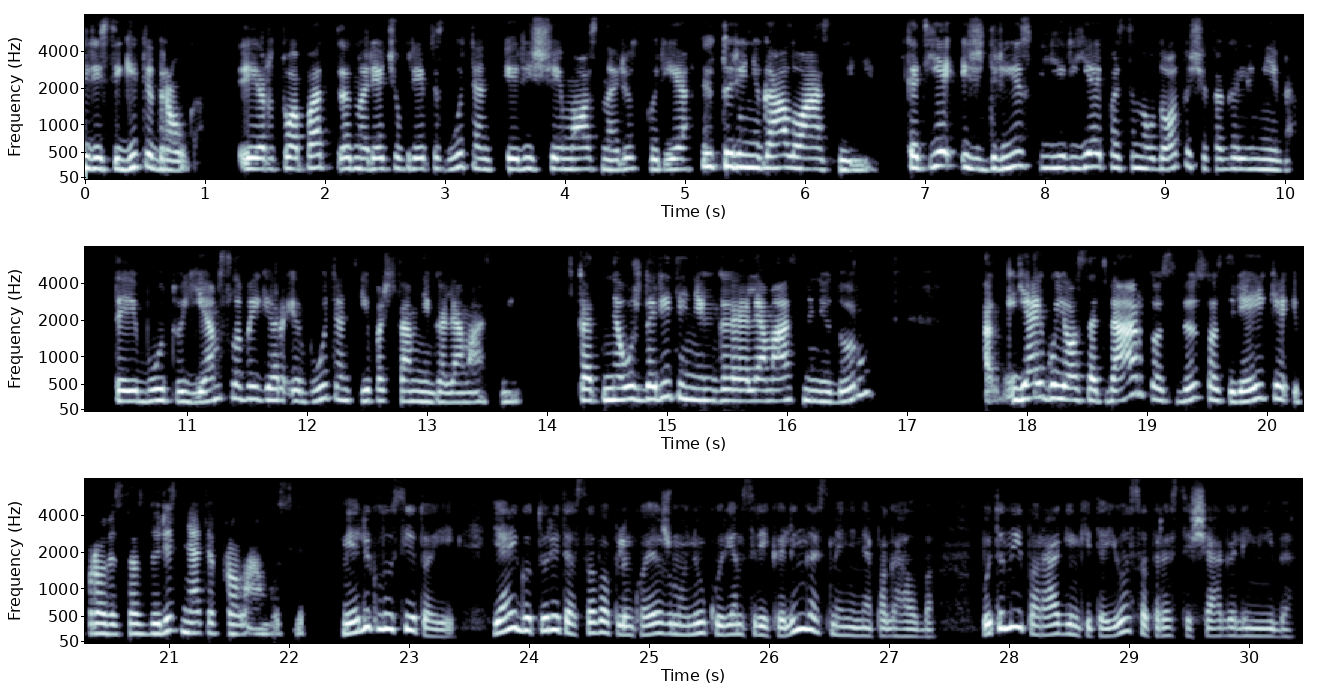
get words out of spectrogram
ir įsigyti draugą. Ir tuo pat norėčiau kreiptis būtent ir į šeimos narius kurie turi neįgalų asmenį kad jie išdrįs ir jie pasinaudotų šita galimybe. Tai būtų jiems labai gerai ir būtent ypač tam neįgaliam asmeniui. Kad neuždaryti neįgaliam asmeniui durų jeigu jos atvertos visos reikia į pro visas duris net ir pro langus lipt mieli klausytojai jeigu turite savo aplinkoje žmonių kuriems reikalinga asmeninė pagalba būtinai paraginkite juos atrasti šią galimybę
